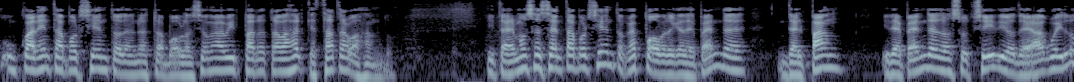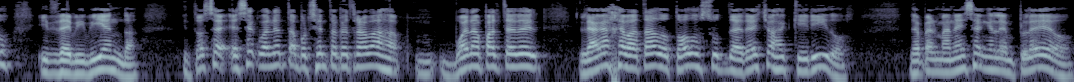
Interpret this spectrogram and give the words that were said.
un 40% de nuestra población hábil para trabajar que está trabajando. Y tenemos 60% que es pobre, que depende del pan y depende de los subsidios de agua y luz y de vivienda. Entonces, ese 40% que trabaja, buena parte de él, le han arrebatado todos sus derechos adquiridos de permanencia en el empleo,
